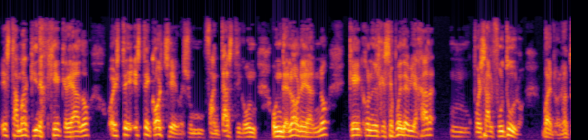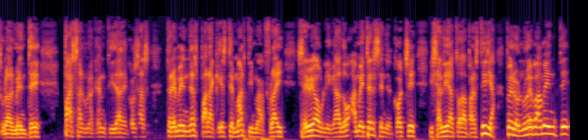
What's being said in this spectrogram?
esta máquina que he creado, o este, este coche, es un fantástico, un, un DeLorean, ¿no? Que, con el que se puede viajar pues al futuro. Bueno, naturalmente pasan una cantidad de cosas tremendas para que este Marty McFly se vea obligado a meterse en el coche y salir a toda pastilla, pero nuevamente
